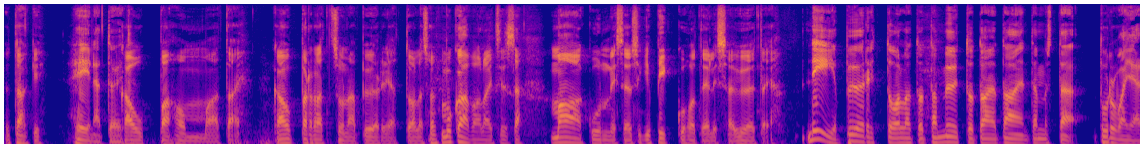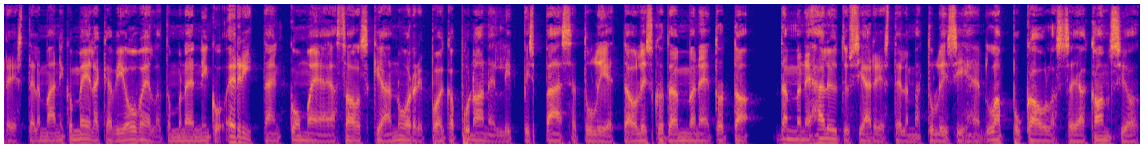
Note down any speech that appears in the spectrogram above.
jotakin Heinätöitä. kauppahommaa tai kaupparatsuna pyöriä tuolla. Se olisi mukava olla itse asiassa maakunnissa jossakin pikkuhotellissa yötä. Ja Niin, ja pyörit tuolla, tota, myyt tota jotain tämmöistä turvajärjestelmää, niin kuin meillä kävi ovella, tuommoinen niin erittäin komea ja salskea nuori poika, punainen lippis päässä tuli, että olisiko tämmöinen tota, tämmöinen hälytysjärjestelmä tuli siihen lappukaulassa ja kansio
